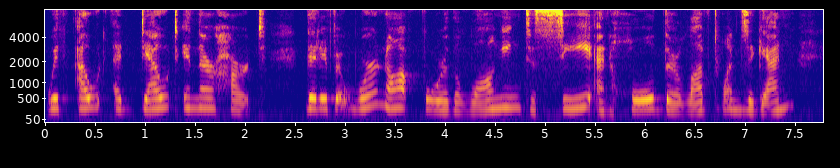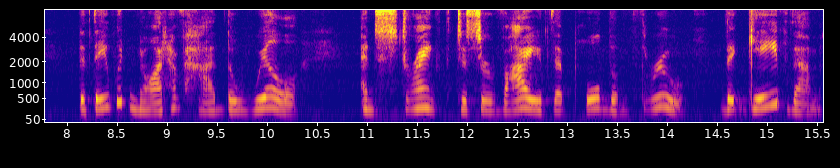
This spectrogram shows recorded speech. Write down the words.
without a doubt in their heart that if it were not for the longing to see and hold their loved ones again, that they would not have had the will and strength to survive that pulled them through, that gave them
